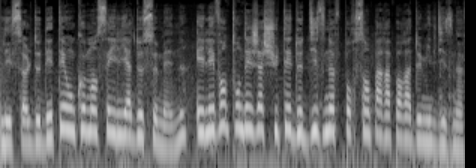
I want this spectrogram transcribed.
Les soldes d'été ont commencé il y a deux semaines et les ventes ont déjà chuté de 19% par rapport à 2019.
